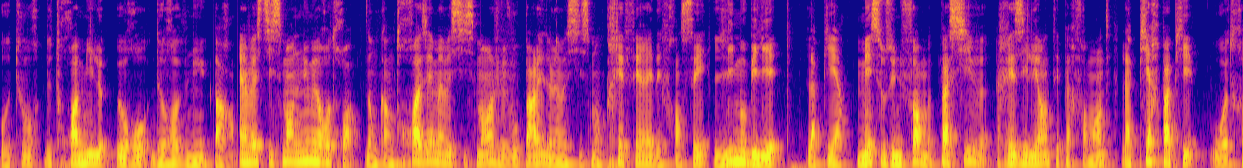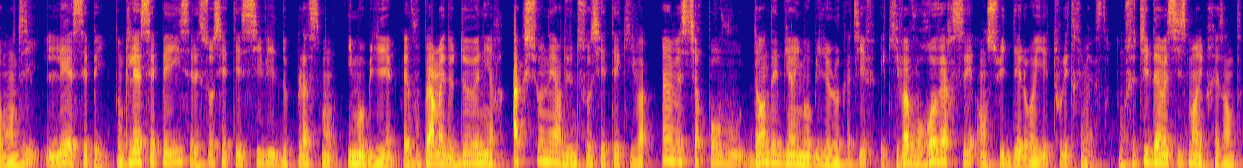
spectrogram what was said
autour de 3 000 euros de revenus par an. Investissement numéro 3. Donc en troisième investissement, je vais vous parler de l'investissement préféré des Français, l'immobilier, la pierre, mais sous une forme passive, résiliente et performante, la pierre papier ou autrement dit les SCPI. Donc les SCPI, c'est les sociétés civiles de placement immobilier. Elles vous permettent de devenir actionnaire d'une société qui va investir pour vous dans des biens immobiliers locatifs et qui va vous reverser ensuite des loyers tous les trimestres. Donc ce type d'investissement, il présente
